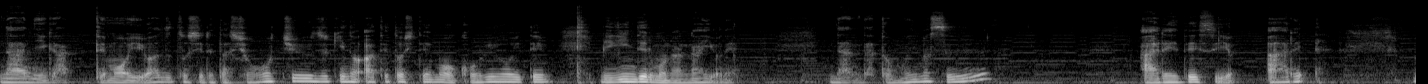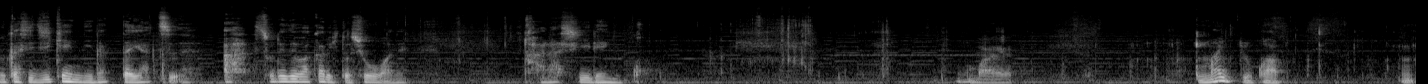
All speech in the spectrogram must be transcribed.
何がっても言わずと知れた焼酎好きのあてとしてもうこれを置いて右に出るものはないよね。何だと思います？あれですよ。あれ。昔事件になったやつ。あそれでわかる人昭和ね。からしれんこお前うまいっていうかうんす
